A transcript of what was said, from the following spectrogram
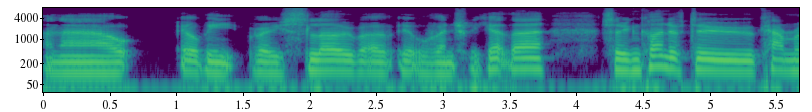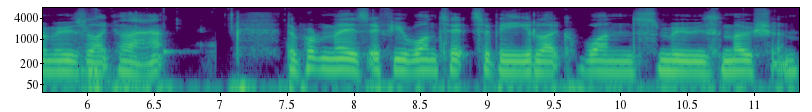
And now it'll be very slow, but it will eventually get there. So you can kind of do camera moves like that. The problem is if you want it to be like one smooth motion,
